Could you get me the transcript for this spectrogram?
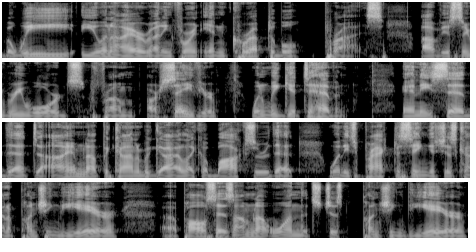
but we, you and I, are running for an incorruptible prize. Obviously, rewards from our Savior when we get to heaven. And he said that uh, I am not the kind of a guy like a boxer that when he's practicing is just kind of punching the air. Uh, Paul says, I'm not one that's just punching the air.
